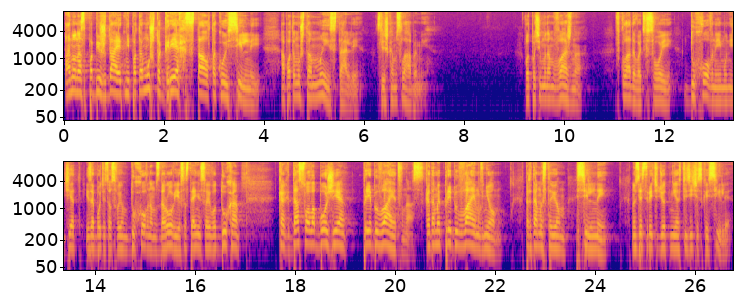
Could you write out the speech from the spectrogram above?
оно нас побеждает не потому, что грех стал такой сильный, а потому что мы стали слишком слабыми. Вот почему нам важно вкладывать в свой духовный иммунитет и заботиться о своем духовном здоровье, состоянии своего духа, когда Слово Божье пребывает в нас, когда мы пребываем в нем, тогда мы стаем сильны. Но здесь речь идет не о физической силе,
